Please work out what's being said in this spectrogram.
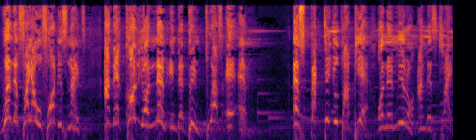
When the fire will fall this night and they call your name in the dream, 12 a.m., expecting you to appear on a mirror and they strike.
